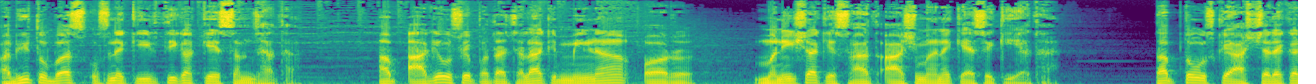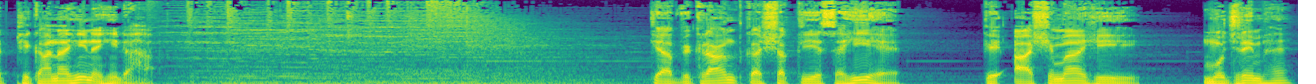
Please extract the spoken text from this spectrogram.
अभी तो बस उसने कीर्ति का केस समझा था। अब आगे उसे पता चला कि मीणा और मनीषा के साथ आशमा ने कैसे किया था। तब तो उसके आश्चर्य का ठिकाना ही नहीं रहा। क्या विक्रांत का शक ये सही है कि आशिमा ही मुजरिम है?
